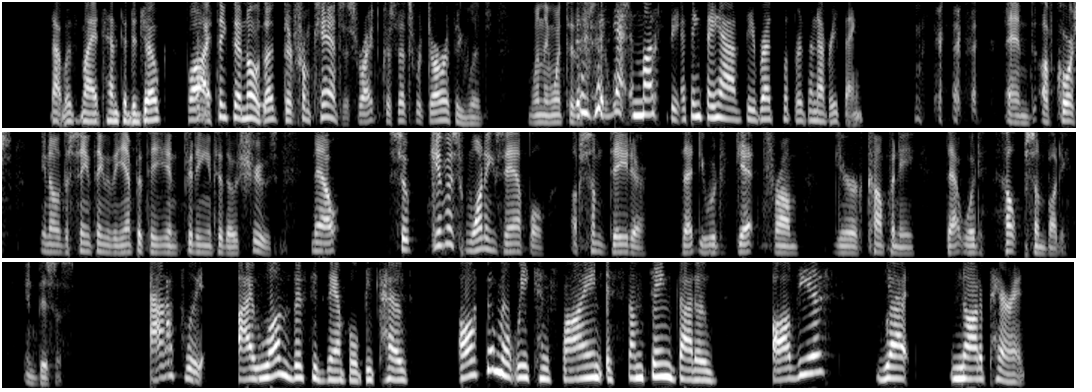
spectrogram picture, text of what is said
That was my attempt at a joke. Well, I think they know that they're from Kansas, right? Because that's where Dorothy lives when they went to the yeah, it must be. I think they have the red slippers and everything. and of course, you know, the same thing with the empathy and fitting into those shoes. Now, so give us one example of some data that you would get from your company that would help somebody in business. Absolutely. I love this example because often what we can find is something that is obvious yet not a parent.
